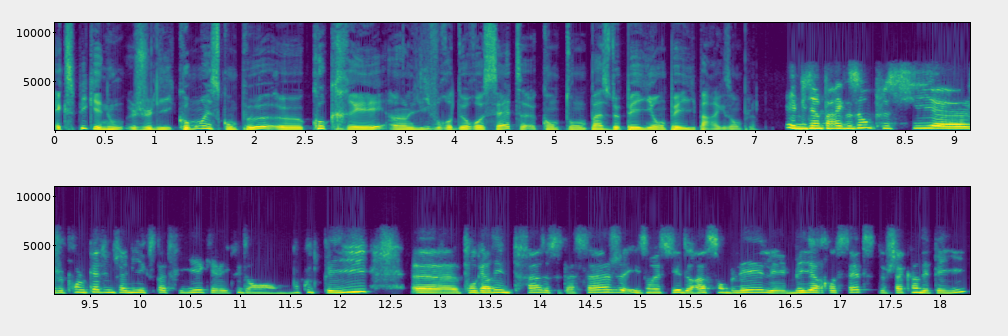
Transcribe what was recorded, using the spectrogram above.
expliquez-nous, Julie, comment est-ce qu'on peut euh, co-créer un livre de recettes quand on passe de pays en pays, par exemple? Eh bien, par exemple, si euh, je prends le cas d'une famille expatriée qui a vécu dans beaucoup de pays, euh, pour garder une trace de ce passage, ils ont essayé de rassembler les meilleures recettes de chacun des pays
